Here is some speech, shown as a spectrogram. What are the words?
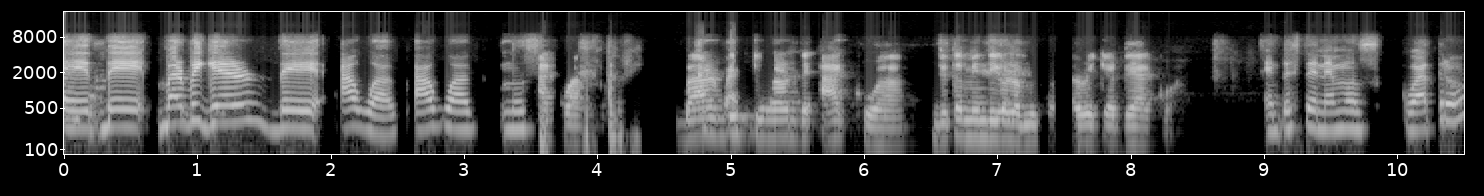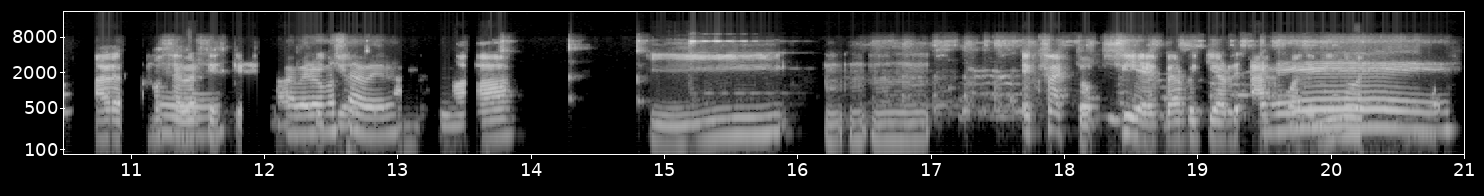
Eh, de Barbie Girl de Agua, Agua, no sé. Aqua. Barbie Girl de Aqua. Yo también digo lo mismo, Barbie Girl de Aqua. Entonces tenemos cuatro. A ver, vamos a ver si es que. A ver, vamos a ver. Y. Mm, mm, mm, exacto, sí, es Barbecue de Aqua de eh...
